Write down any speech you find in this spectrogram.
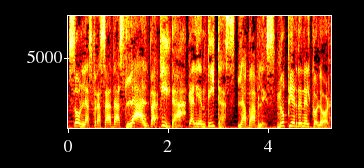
son las frazadas La Alpaquita. Calientitas, lavables, no pierden el color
